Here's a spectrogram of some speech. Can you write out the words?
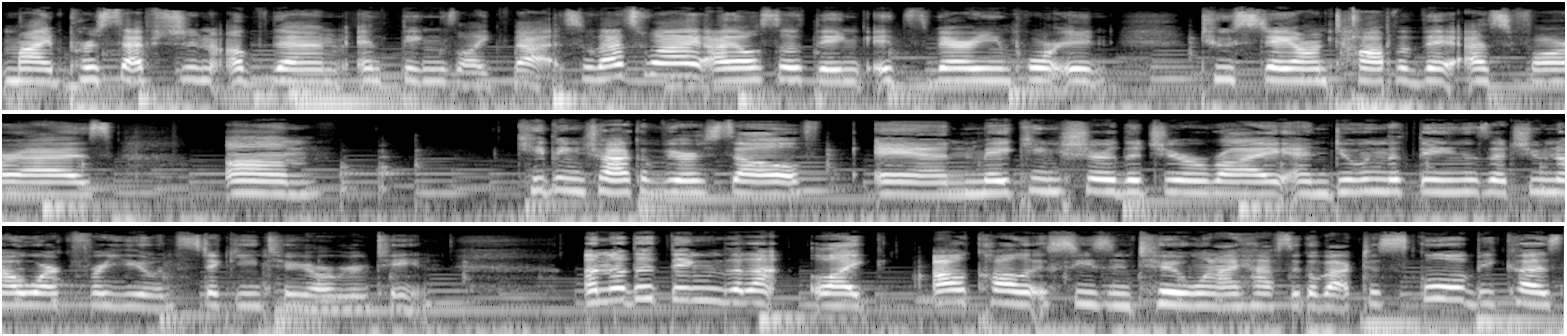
my perception of them, and things like that. So that's why I also think it's very important to stay on top of it as far as um, keeping track of yourself and making sure that you're right and doing the things that you know work for you and sticking to your routine. Another thing that I like I'll call it season two when I have to go back to school because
